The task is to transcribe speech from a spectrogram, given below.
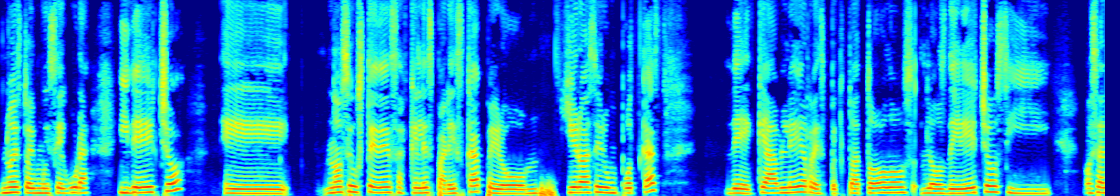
no estoy muy segura. Y de hecho, eh, no sé ustedes a qué les parezca, pero mm, quiero hacer un podcast de que hable respecto a todos los derechos y, o sea,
